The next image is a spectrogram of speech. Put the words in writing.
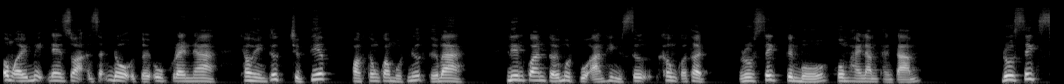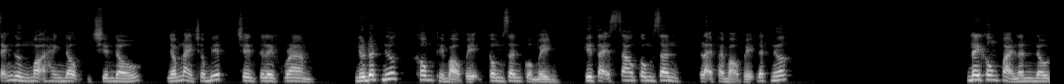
Ông ấy bị đe dọa dẫn độ tới Ukraine theo hình thức trực tiếp hoặc thông qua một nước thứ ba. Liên quan tới một vụ án hình sự không có thật, Rusik tuyên bố hôm 25 tháng 8. Rusik sẽ ngừng mọi hành động chiến đấu, nhóm này cho biết trên Telegram. Nếu đất nước không thể bảo vệ công dân của mình, thì tại sao công dân lại phải bảo vệ đất nước? Đây không phải lần đầu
